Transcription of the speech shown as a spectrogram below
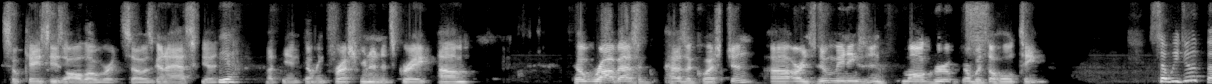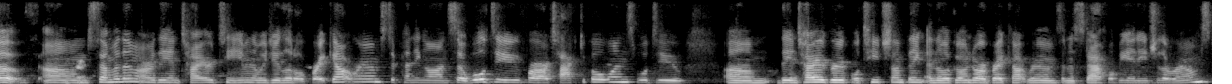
so Casey's all over it. So I was going to ask you yeah. about the incoming freshman, and it's great. Um, so Rob has a, has a question. Uh, are Zoom meetings in small groups or with the whole team? So we do it both. Um, okay. Some of them are the entire team, and then we do little breakout rooms depending on. So we'll do for our tactical ones, we'll do um, the entire group will teach something, and they'll go into our breakout rooms, and a staff will be in each of the rooms,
